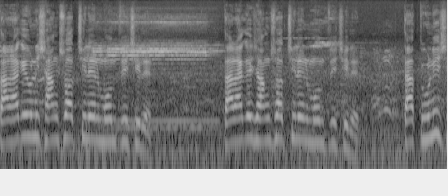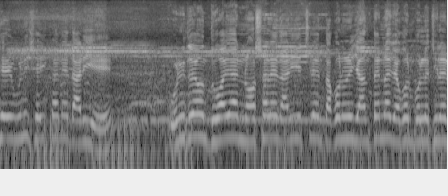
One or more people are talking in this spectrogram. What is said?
তার আগে উনি সাংসদ ছিলেন, মন্ত্রী ছিলেন। তার আগে সাংসদ ছিলেন, মন্ত্রী ছিলেন। তা উনি সেই, উনি সেইখানে দাঁড়িয়ে, উনি তো যখন দু সালে দাঁড়িয়েছিলেন, তখন উনি জানতেন না, যখন বলেছিলেন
